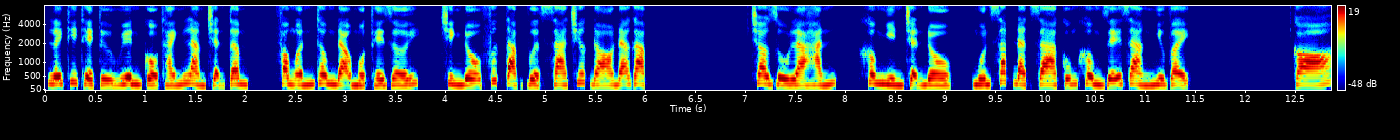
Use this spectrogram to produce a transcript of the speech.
lấy thi thể tử huyên cổ thánh làm trận tâm, phong ấn thông đạo một thế giới, trình độ phức tạp vượt xa trước đó đã gặp. Cho dù là hắn, không nhìn trận đồ, muốn sắp đặt ra cũng không dễ dàng như vậy. Có,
